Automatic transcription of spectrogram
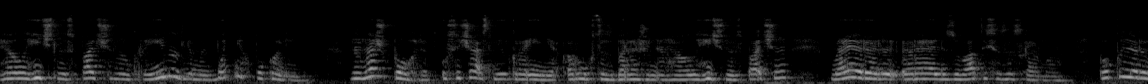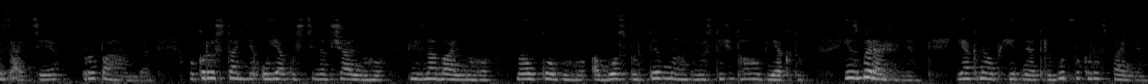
геологічної спадщини України для майбутніх поколінь. На наш погляд, у сучасній Україні рух за збереження геологічної спадщини має реалі- реалізуватися за схемою популяризація, пропаганда, використання у якості навчального, пізнавального, наукового або спортивного туристичного об'єкту і збереження як необхідний атрибут використання.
